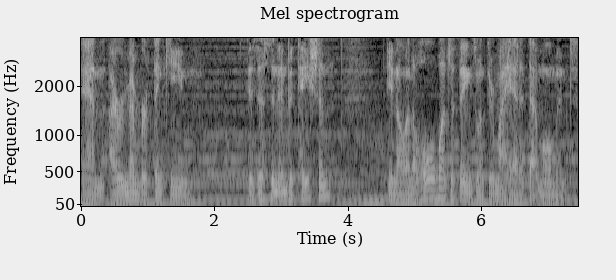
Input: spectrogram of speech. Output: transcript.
And I remember thinking, Is this an invitation? You know, and a whole bunch of things went through my head at that moment.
